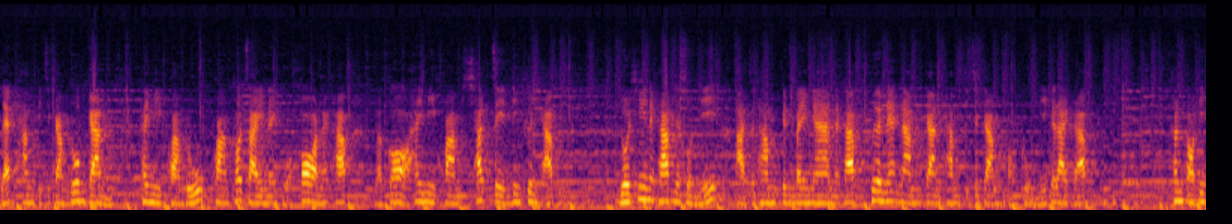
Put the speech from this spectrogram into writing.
และทำกิจกรรมร่วมกัน ให้มีความรู้ความเข้าใจในหัวข้อนะครับ แล้วก็ให้มีความชัดเจนยิ่งขึ้นครับโดยที่นะครับในส่วนนี้อาจจะทำเป็นใบงานนะครับ เพื่อแนะนำการทำกิจกรรมของกลุ่มนี้ก็ได้ครับ ขั้นตอนที่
